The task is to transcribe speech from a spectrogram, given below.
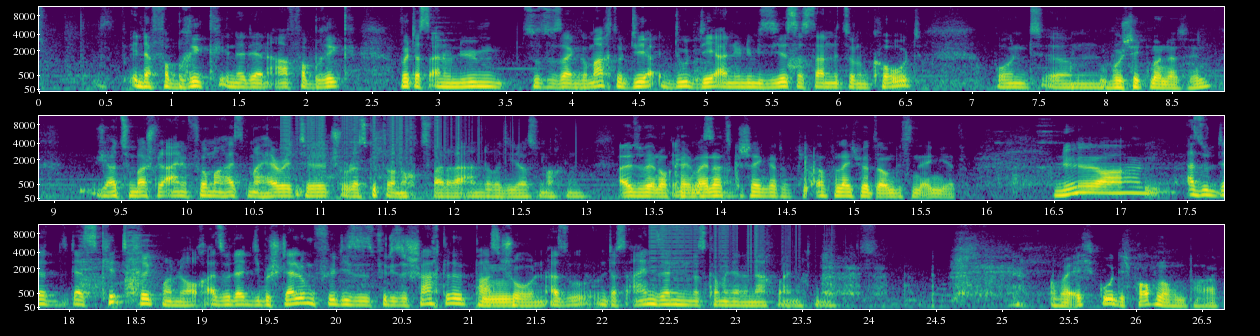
in der Fabrik, in der DNA-Fabrik, wird das anonym sozusagen gemacht und die, du de-anonymisierst das dann mit so einem Code. Und ähm, Wo schickt man das hin? ja, zum Beispiel eine Firma heißt MyHeritage oder es gibt auch noch zwei, drei andere, die das machen. Also wer noch kein. Weihnachtsgeschenk hat, vielleicht wird es auch ein bisschen eng jetzt. Nö, also das, das Kit kriegt man noch. Also die Bestellung für, dieses, für diese Schachtel passt schon. Also und das Einsenden, das kann man ja dann nach Weihnachten machen. Aber echt gut, ich brauche noch ein paar.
